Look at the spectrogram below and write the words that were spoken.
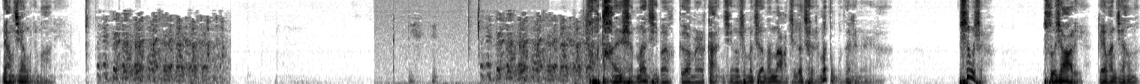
两千我就骂你。我谈什么鸡巴哥们儿感情什么这那那这个扯什么犊子搁那儿啊？是不是？私下里给完钱了，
